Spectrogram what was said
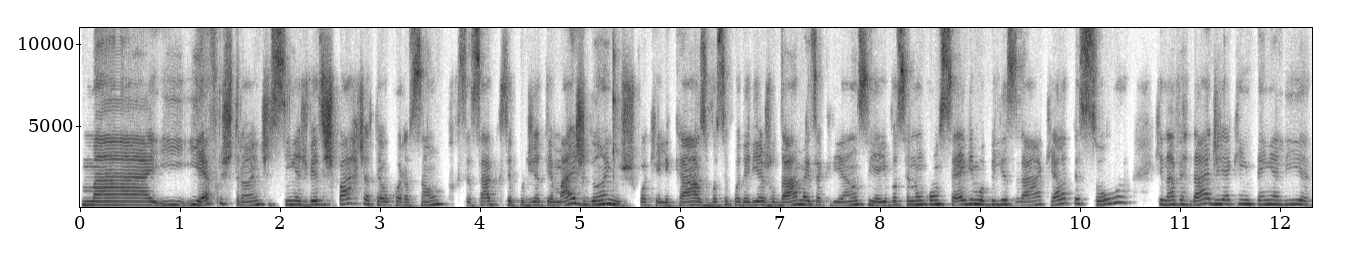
Mas, e, e, é frustrante, sim, às vezes parte até o coração, porque você sabe que você podia ter mais ganhos com aquele caso, você poderia ajudar mais a criança, e aí você não consegue mobilizar aquela pessoa que, na verdade, é quem tem ali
